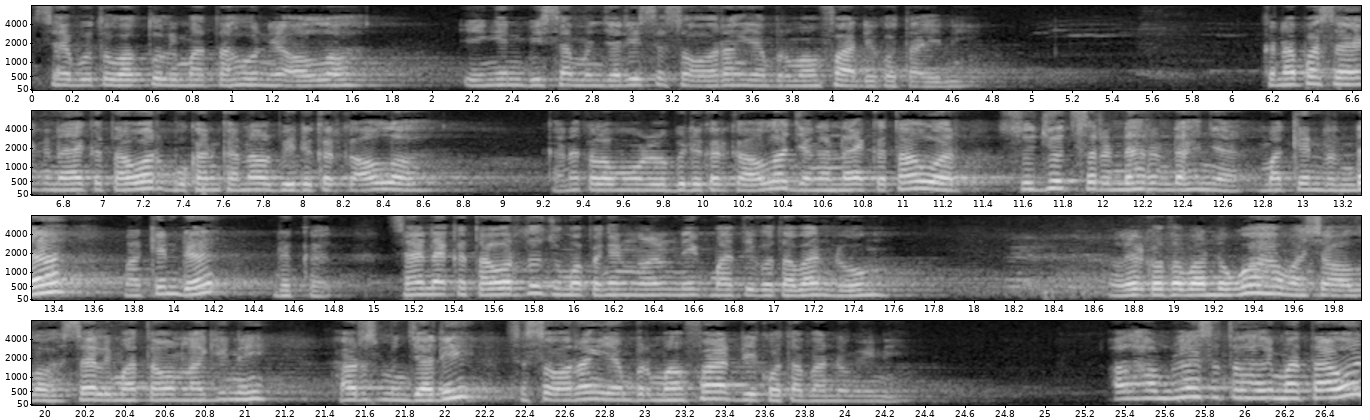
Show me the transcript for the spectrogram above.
Saya butuh waktu lima tahun ya Allah ingin bisa menjadi seseorang yang bermanfaat di kota ini. Kenapa saya naik ke tower? Bukan karena lebih dekat ke Allah. Karena kalau mau lebih dekat ke Allah jangan naik ke tower. Sujud serendah-rendahnya. Makin rendah makin de dekat. Saya naik ke tower tuh cuma pengen menikmati kota Bandung. Melihat kota Bandung, wah Masya Allah saya lima tahun lagi nih harus menjadi seseorang yang bermanfaat di kota Bandung ini. Alhamdulillah setelah lima tahun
